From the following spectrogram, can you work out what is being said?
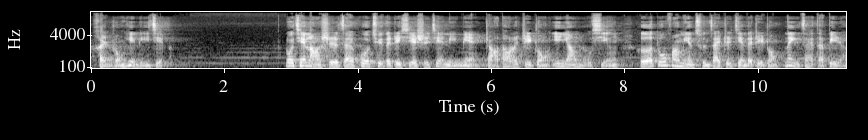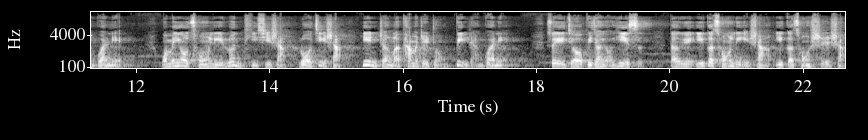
很容易理解了。洛谦老师在过去的这些实践里面找到了这种阴阳五行和多方面存在之间的这种内在的必然关联。我们又从理论体系上、逻辑上印证了他们这种必然关联，所以就比较有意思。等于一个从理上，一个从事上，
